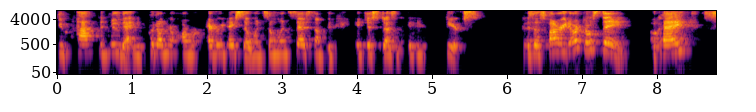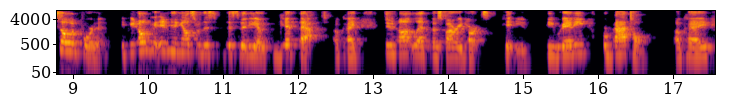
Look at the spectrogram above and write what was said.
you have to do that. You put on your armor every day, so when someone says something, it just doesn't even pierce, because those fiery darts will sting. Okay, so important. If you don't get anything else from this this video, get that. Okay, do not let those fiery darts hit you. Be ready for battle okay?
